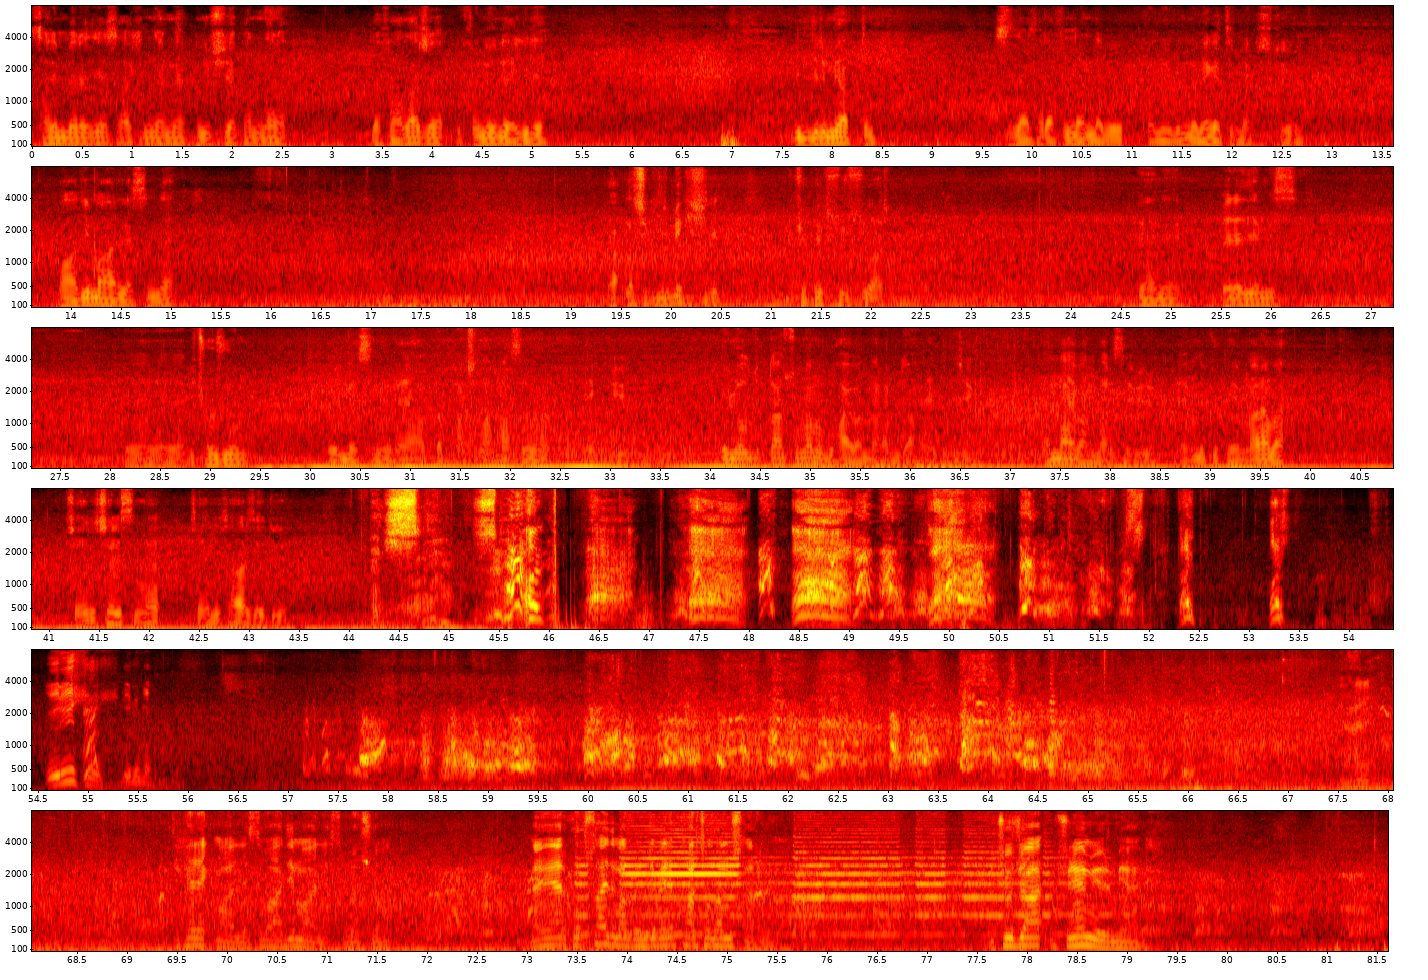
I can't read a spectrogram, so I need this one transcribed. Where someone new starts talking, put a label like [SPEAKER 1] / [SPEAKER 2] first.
[SPEAKER 1] Sayın belediye sakinlerine bu işi yapanlara defalarca bu konuyla ilgili bildirim yaptım. Sizler tarafından da bu konuyu gündeme getirmek istiyorum. Vadi Mahallesi'nde yaklaşık 20 kişilik bir köpek sürüsü var. Yani belediyemiz bir çocuğun ölmesini veya hatta parçalanmasını bekliyor. Öyle olduktan sonra mı bu hayvanlara müdahale edilecek? Ben de hayvanları seviyorum. Benim de köpeğim var ama şehir içerisinde tehlike arz ediyor. Görüyorsunuz durumu. Yani Tekerek Mahallesi, Vadi Mahallesi burası şu an. Ben eğer korksaydım az önce beni parçalamışlardı. Bir çocuğa düşünemiyorum yani.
